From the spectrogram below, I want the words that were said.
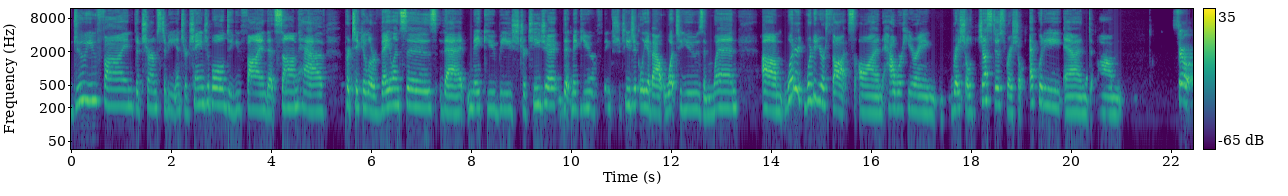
Do you find the terms to be interchangeable? Do you find that some have particular valences that make you be strategic, that make you think strategically about what to use and when? Um, what are what are your thoughts on how we're hearing racial justice, racial equity, and um, So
